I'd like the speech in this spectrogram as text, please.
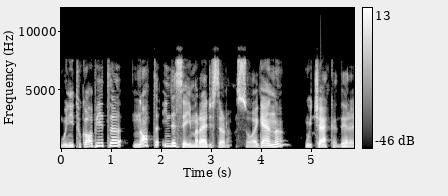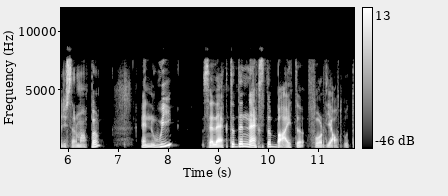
we need to copy it not in the same register. So again, we check the register map and we select the next byte for the output.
